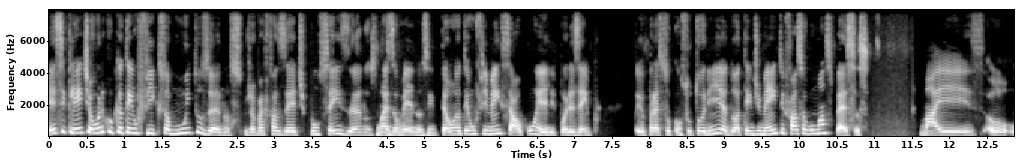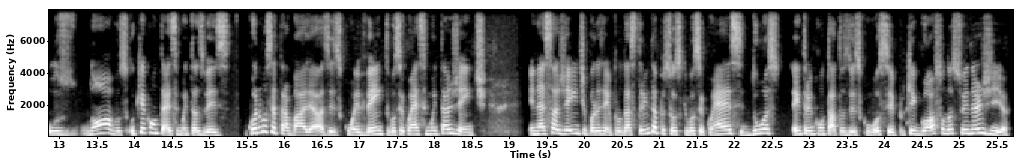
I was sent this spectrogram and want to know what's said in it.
esse cliente é o único que eu tenho fixo há muitos anos. Já vai fazer tipo uns seis anos, mais ou menos. Então, eu tenho um FII mensal com ele, por exemplo eu presto consultoria do atendimento e faço algumas peças. Mas os novos, o que acontece muitas vezes? Quando você trabalha, às vezes, com evento, você conhece muita gente. E nessa gente, por exemplo, das 30 pessoas que você conhece, duas entram em contato às vezes com você, porque gostam da sua energia.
